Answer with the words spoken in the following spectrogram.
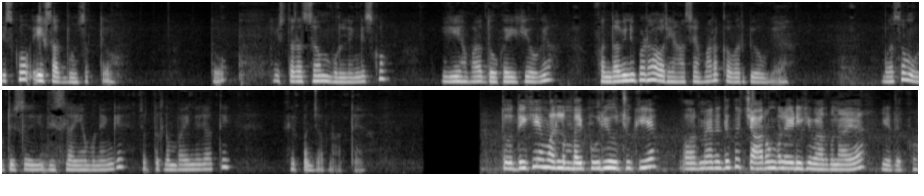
इसको एक साथ बुन सकते हो। तो इस तरह से हम बुन लेंगे इसको। ये हमारा दो की हो गया। फंदा भी नहीं बढ़ा और यहाँ से हमारा कवर भी हो गया। है बस हम उल्टी सीधी सिलाइयाँ बुनेंगे। जब तक लंबाई नहीं जाती, फिर पंजा बनाते हैं। तो देखिए हमारी लंबाई पूरी हो चुकी है। और मैंने देखो चार उंगल एड़ी के बाद बनाया ये देखो,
